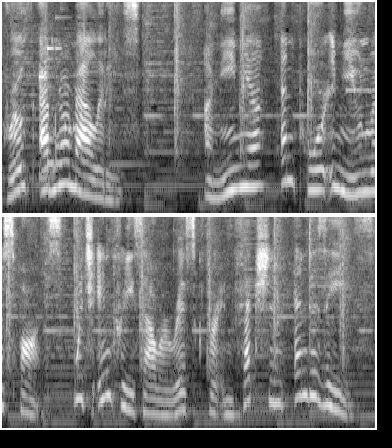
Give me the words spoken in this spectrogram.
growth abnormalities, anemia, and poor immune response, which increase our risk for infection and disease.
